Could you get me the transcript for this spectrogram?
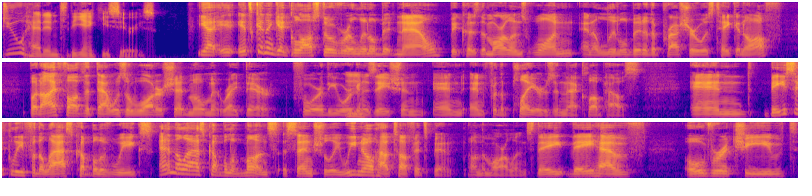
do head into the Yankee series? Yeah, it's going to get glossed over a little bit now because the Marlins won and a little bit of the pressure was taken off. But I thought that that was a watershed moment right there for the hmm. organization mm. and and for the players in that clubhouse. And basically, for the last couple of weeks and the last couple of months, essentially, we know how tough it's been on the Marlins. They they have overachieved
